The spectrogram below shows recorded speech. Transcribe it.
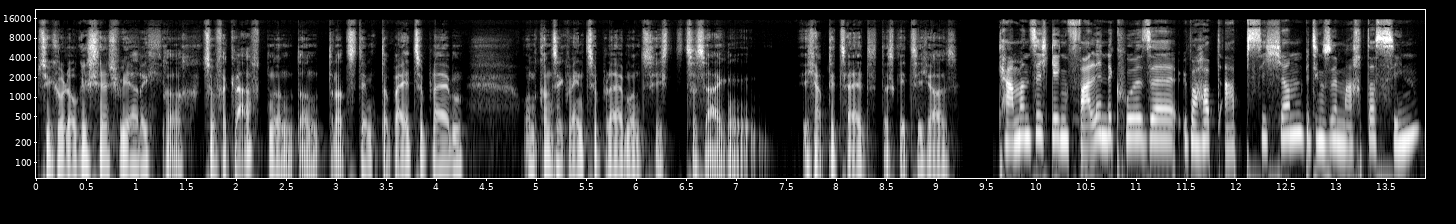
psychologisch sehr schwierig auch zu verkraften und, und trotzdem dabei zu bleiben und konsequent zu bleiben und sich zu sagen, ich habe die Zeit, das geht sich aus. Kann man sich gegen fallende Kurse überhaupt absichern, beziehungsweise macht das Sinn?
